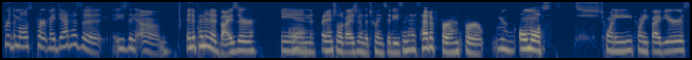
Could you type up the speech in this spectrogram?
for the most part, my dad has a he's an um independent advisor in financial advisor in the Twin Cities and has had a firm for mm, almost 20 25 years.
